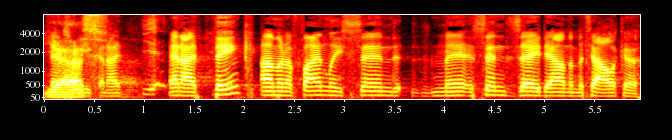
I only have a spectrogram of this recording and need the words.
next Yes. week, and I and I think I'm going to finally send send Zay down the Metallica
